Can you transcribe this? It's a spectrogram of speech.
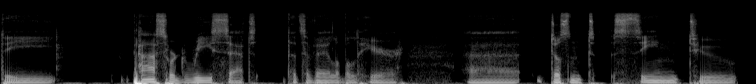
the password reset that's available here uh, doesn't seem to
